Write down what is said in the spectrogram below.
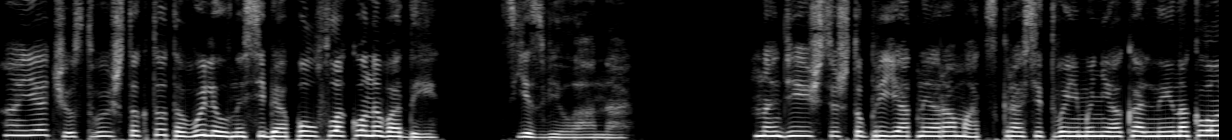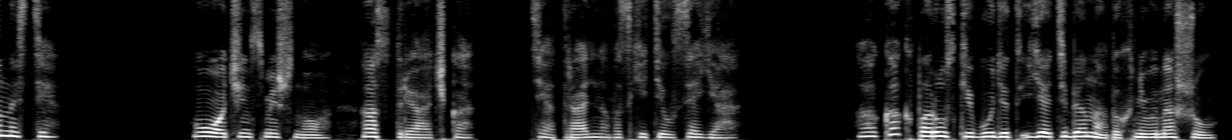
«А я чувствую, что кто-то вылил на себя полфлакона воды», — съязвила она. «Надеешься, что приятный аромат скрасит твои маниакальные наклонности?» «Очень смешно, острячка», Театрально восхитился я. «А как по-русски будет «я тебя на дух не выношу»?»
